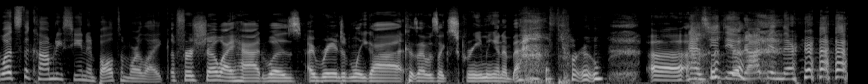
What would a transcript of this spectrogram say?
What's the comedy scene in Baltimore like? The first show I had was I randomly got because I was like screaming in a bathroom. Uh, As you do, I've been there.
